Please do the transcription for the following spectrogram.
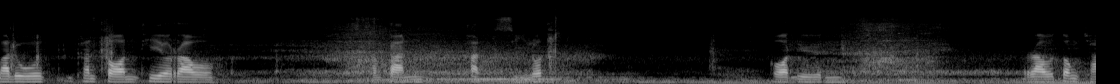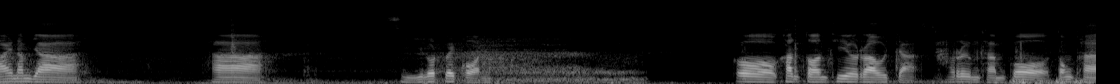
มาดูขั้นตอนที่เราทำการขัดสีรถ ก่อนอื่น เราต้องใช้น้ำยา ทา สีรถไว้ก่อน ก็ขั้นตอนที่เราจะเริ่มทำก็ต้องทา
